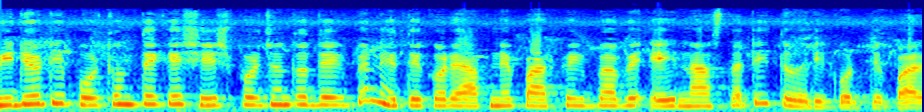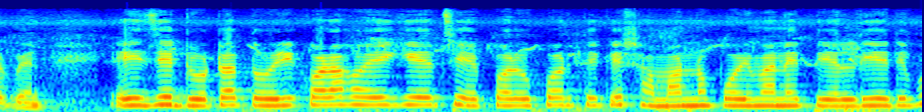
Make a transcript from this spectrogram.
ভিডিওটি প্রথম থেকে শেষ পর্যন্ত দেখবেন, এতে করে আপনি পারফেক্টভাবে এই নাস্তাটি তৈরি করতে পারবেন। এই যে ডোটা তৈরি করা হয়ে গিয়েছে, এরপর উপর থেকে সামান্য পরিমাণে তেল দিয়ে দিব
